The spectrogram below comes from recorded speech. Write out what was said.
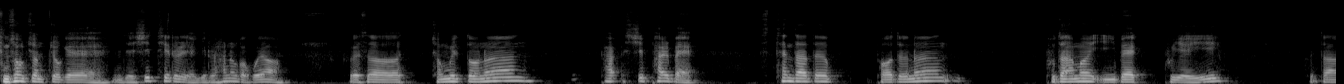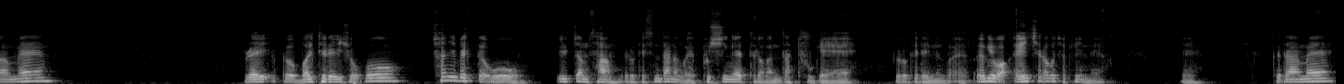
중성점 쪽에 이제 CT를 얘기를 하는 거고요. 그래서 정밀도는 1800, 스탠다드 버드는 부담은 200 VA, 그 다음에 그 멀티 레이쇼고 1200대 5, 1.3 이렇게 쓴다는 거예요. 부싱에 들어간다 두 개. 이렇게 돼 있는 거예요. 여기 뭐 H라고 적혀 있네요. 예. 그 다음에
